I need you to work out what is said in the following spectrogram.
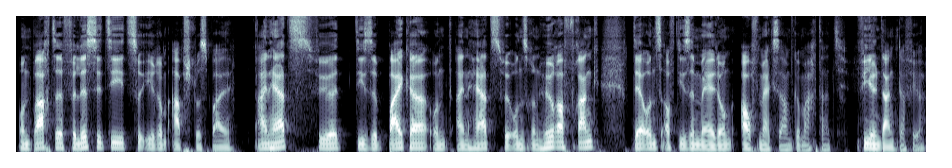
und brachte Felicity zu ihrem Abschlussball. Ein Herz für diese Biker und ein Herz für unseren Hörer Frank, der uns auf diese Meldung aufmerksam gemacht hat. Vielen Dank dafür.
